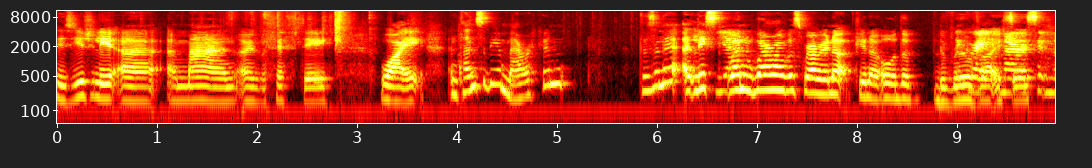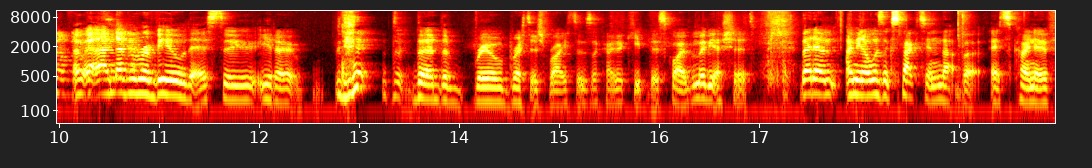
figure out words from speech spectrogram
who's usually a, a man over fifty, white, and tends to be American. Doesn't it? At least Yeah. when where I was growing up, you know, all the the real writers. I. I never yeah. reveal this to you know the, the the real British writers. I kind of keep this quiet, but maybe I should. But um, I mean, I was expecting that, but it's kind of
